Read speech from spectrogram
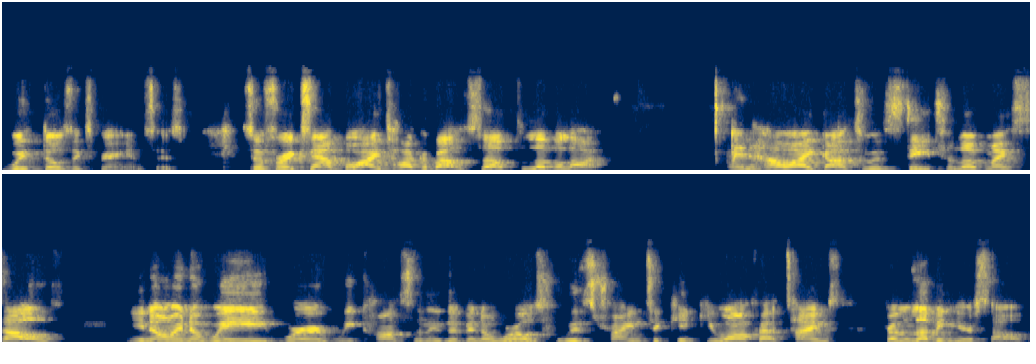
with those experiences. So, for example, I talk about self love a lot and how I got to a state to love myself, you know, in a way where we constantly live in a world who is trying to kick you off at times from loving yourself.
